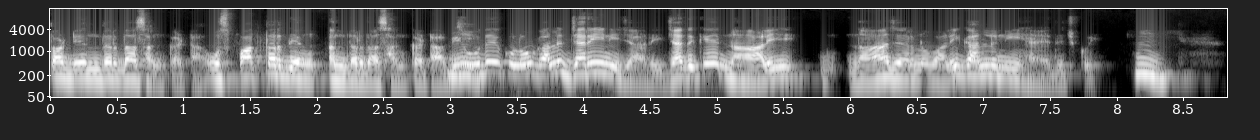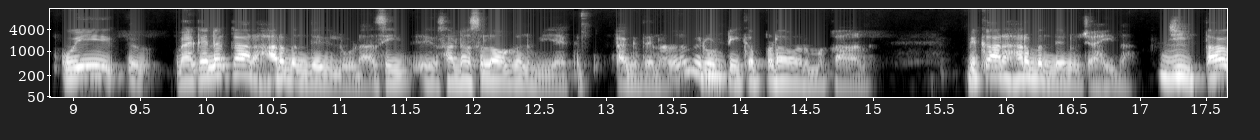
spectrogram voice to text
ਤੁਹਾਡੇ ਅੰਦਰ ਦਾ ਸੰਕਟ ਆ। ਉਸ ਪਾਤਰ ਦੇ ਅੰਦਰ ਦਾ ਸੰਕਟ ਆ। ਵੀ। ਉਹਦੇ ਕੋਲੋਂ ਗੱਲ ਜਰੀ ਨਹੀਂ ਜਾ ਰਹੀ। ਜਦ ਕਿ ਨਾਲ ਹੀ ਨਾ ਜਰਨ ਵਾਲੀ ਗੱਲ ਨਹੀਂ ਹੈ ਇਹਦੇ 'ਚ ਕੋਈ। ਹੂੰ। ਕੋਈ ਮੈਂ ਕਹਿੰਦਾ ਘਰ ਹਰ ਬੰਦੇ ਦੀ ਲੋੜ ਆ। ਸੀ ਸਾਡਾ ਸਲੋਗਨ ਵੀ ਹੈ ਇੱਕ ਟੱਗ ਦੇ ਨਾਲ ਨਾ ਵੀ ਰੋਟੀ ਕੱਪੜਾ ਔਰ ਮਕਾਨ। ਵੀ ਘਰ ਹਰ ਬੰਦੇ ਨੂੰ ਚਾਹੀਦਾ। ਜੀ। ਤਾਂ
